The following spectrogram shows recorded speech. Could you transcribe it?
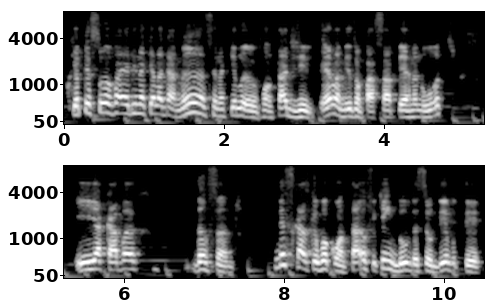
Porque a pessoa vai ali naquela ganância, naquela vontade de ela mesma passar a perna no outro e acaba dançando. Nesse caso que eu vou contar, eu fiquei em dúvida se eu devo ter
